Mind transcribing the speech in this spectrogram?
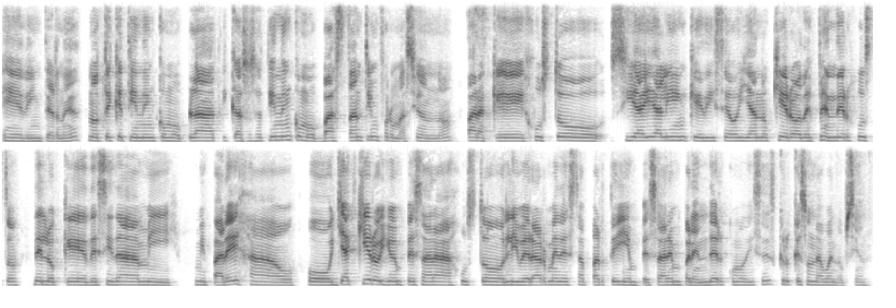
eh, de internet, noté que tienen como pláticas, o sea, tienen como bastante información, ¿no? Para que justo si hay alguien que dice, oye, ya no quiero depender justo de lo que decida mi, mi pareja o, o ya quiero yo empezar a justo liberarme de esta parte y empezar a emprender, como dices, creo que es una buena opción.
